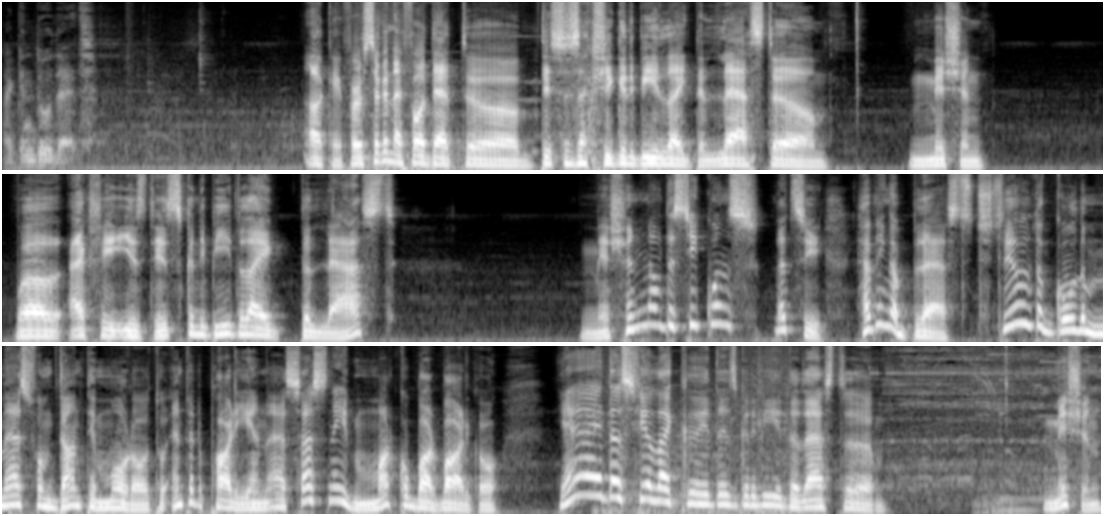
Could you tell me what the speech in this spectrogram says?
I can do that. Okay, for a second I thought that uh, this is actually gonna be like the last um, mission. Well, actually, is this gonna be like the last mission of the sequence? Let's see. Having a blast, steal the golden mask from Dante Moro to enter the party and assassinate Marco Barbarigo. Yeah, it does feel like it is gonna be the last uh, mission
